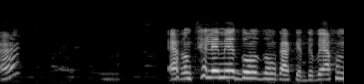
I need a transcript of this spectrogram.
হ্যাঁ? এখন ছেলে মেয়ে দুজন কাকে দেবে? এখন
